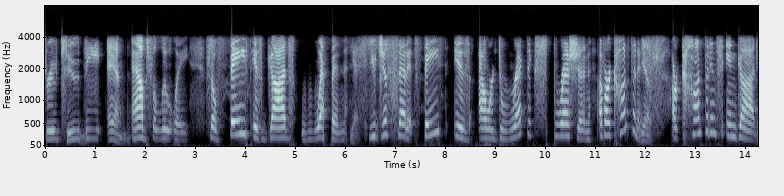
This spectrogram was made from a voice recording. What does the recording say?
through to the end. Absolutely. So faith is God's weapon. Yes. You just said it. Faith is our direct expression of our confidence. Yes. Our confidence in God.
